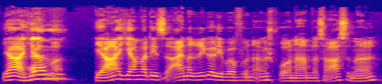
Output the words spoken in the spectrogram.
Ja, hier, haben wir, Ähm, ja, hier haben wir diese eine Regel, die wir vorhin angesprochen haben, das Arsenal.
